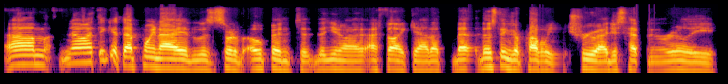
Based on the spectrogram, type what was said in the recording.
Um, no, I think at that point I was sort of open to the, you know, I, I felt like, yeah, that, that those things are probably true. I just hadn't really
